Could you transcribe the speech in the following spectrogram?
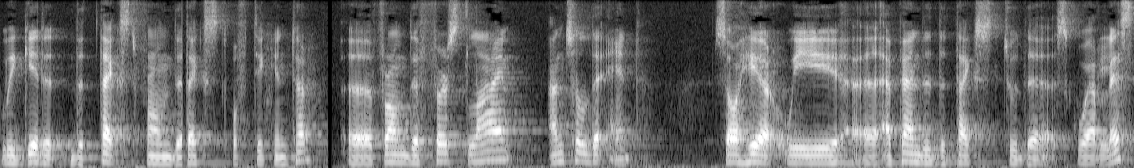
we get the text from the text of Tkinter uh, from the first line until the end so here we uh, appended the text to the square list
